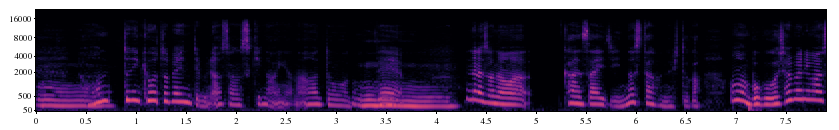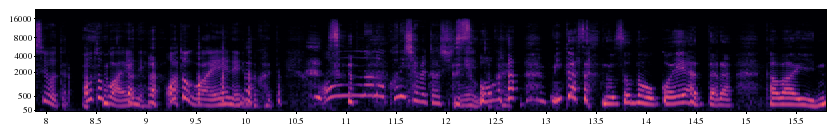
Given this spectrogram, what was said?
本本当に京都弁って皆さん好きなんやなと思って、うんだからその関西人のスタッフの人が「うん、僕が喋りますよ」って言ったら「男はええねん。男はええねん」とかって「女の子に喋ってほしいねん」とか美香さんのそのお声やったら可愛いね。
